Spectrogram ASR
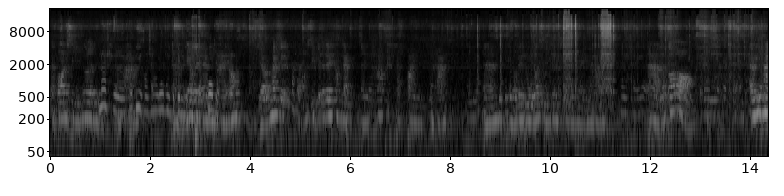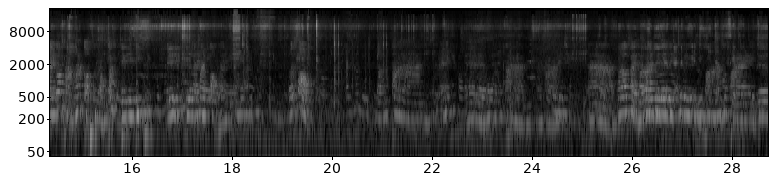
ตะกอนสีเงินน่าเธอถ้าพี่เขาชอบว่าคุณจะเป็นแดงแบบพวกแบบนี้เนาะเดี๋ยวถ้าเกิดของสีก็จะได้ทำแบบในภาพถัดไปนะคะนะเดี๋ยวเราไปดูว่าสีเงินเป็นยังไงนะคะอ่าแล้วก็ แอลดีไฮด์ก็สามารถตอบสนองกับเบเนดิกเบเนดิกคืออะไรทดสอบอะไรทดสอบน้ำตาลใช่ไหมเออพวกน้ำตาลนะคะอ่าถ้าเราใส่ละลายเบเนดิกที่เป็นสีฟ้าเข้าไปเจอ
